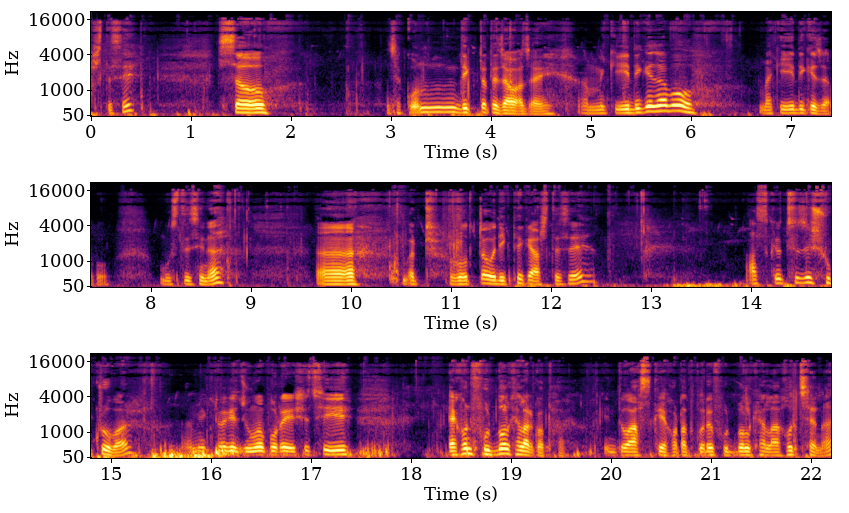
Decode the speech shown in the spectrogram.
আসতেছে। সো আচ্ছা কোন দিকটাতে যাওয়া যায়? আমি কি এদিকে যাব নাকি এদিকে যাব? বুঝতেছি না। বাট রোদটা ওই দিক থেকে আসতেছে। আজকে হচ্ছে যে শুক্রবার, আমি একটু আগে জুমা পরে এসেছি। এখন ফুটবল খেলার কথা, কিন্তু আজকে হঠাৎ করে ফুটবল খেলা হচ্ছে না।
